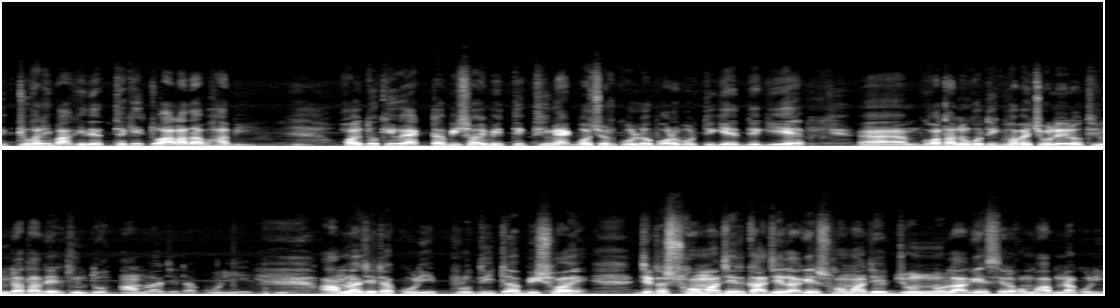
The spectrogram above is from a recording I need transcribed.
একটুখানি বাকিদের থেকে একটু আলাদা ভাবি। হয়তো কেউ একটা বিষয়ভিত্তিক থিম এক বছর করল পরবর্তী গিয়ে গিয়ে গতানুগতিকভাবে চলে এলো থিমটা তাদের। কিন্তু আমরা যেটা করি, আমরা যেটা করি, প্রতিটা বিষয় যেটা সমাজের কাজে লাগে, সমাজের জন্য লাগে, সেরকম ভাবনা করি।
